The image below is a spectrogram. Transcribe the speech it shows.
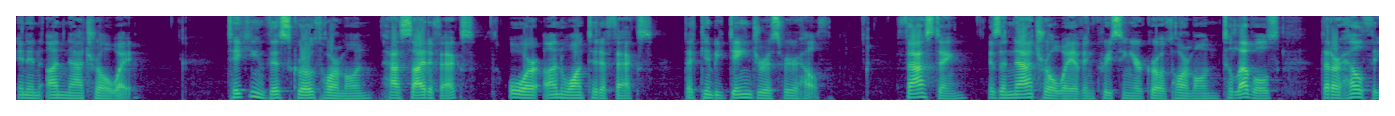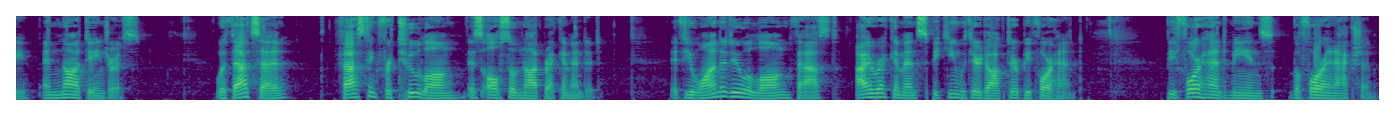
in an unnatural way. Taking this growth hormone has side effects or unwanted effects that can be dangerous for your health. Fasting is a natural way of increasing your growth hormone to levels that are healthy and not dangerous. With that said, fasting for too long is also not recommended. If you want to do a long fast, I recommend speaking with your doctor beforehand. Beforehand means before an action.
